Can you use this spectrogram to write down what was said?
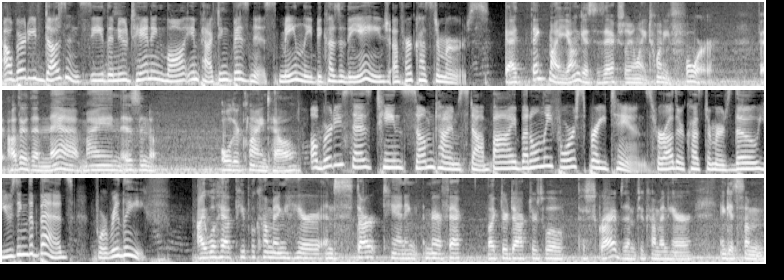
Alberti doesn't see the new tanning law impacting business, mainly because of the age of her customers. I think my youngest is actually only 24, but other than that, mine is an older clientele. Alberti says teens sometimes stop by, but only for spray tans. Her other customers, though, using the beds for relief. I will have people coming here and start tanning. As a matter of fact, like their doctors will prescribe them to come in here and get some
